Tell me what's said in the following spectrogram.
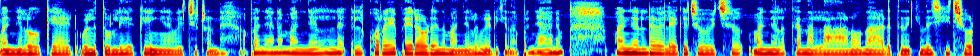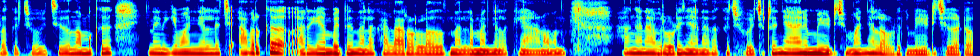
മഞ്ഞളും ഒക്കെ ആയിട്ട് വെളുത്തുള്ളിയൊക്കെ ഇങ്ങനെ വെച്ചിട്ടുണ്ട്. അപ്പം ഞാൻ മഞ്ഞളിന് കുറേ പേര് അവിടെ നിന്ന് മഞ്ഞൾ മേടിക്കുന്നത് അപ്പം ഞാനും മഞ്ഞളിന്റെ വിലയൊക്കെ ചോദിച്ചു. മഞ്ഞളൊക്കെ നല്ലതാണോ എന്ന് അടുത്ത് നിൽക്കുന്ന ചേച്ചിയോടൊക്കെ ചോദിച്ചത് നമുക്ക് ഇങ്ങനെ എനിക്ക് മഞ്ഞളിന് അവർക്ക് അറിയാൻ പറ്റും നല്ല കളറുള്ളത് നല്ല മഞ്ഞളൊക്കെ ആണോ എന്ന്. അങ്ങനെ അവരോട് ഞാനതൊക്കെ ചോദിച്ചിട്ട് ഞാനും മേടിച്ചു. മഞ്ഞൾ അവിടെ നിന്ന് മേടിച്ചു കേട്ടോ.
